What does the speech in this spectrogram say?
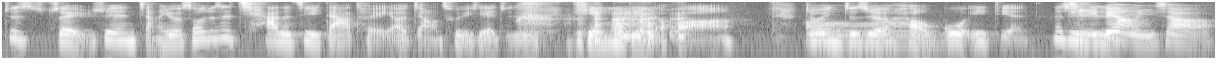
就是随虽然讲，有时候就是掐着自己大腿要讲出一些就是甜一点的话，就会你就觉得好过一点。那体谅一下，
